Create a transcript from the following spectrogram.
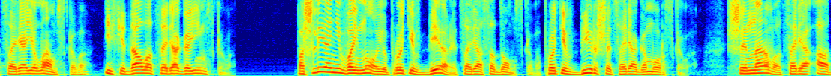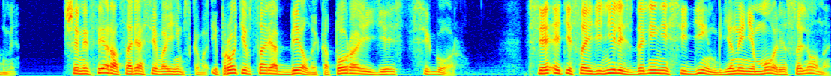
царя Еламского, и Фидала, царя Гаимского, Пошли они войною против Беры, царя Содомского, против Бирши, царя Гоморского, Шинава, царя Адми, Шемифера, царя Севаимского, и против царя Белы, которая есть Сигор. Все эти соединились в долине Сидим, где ныне море соленое.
